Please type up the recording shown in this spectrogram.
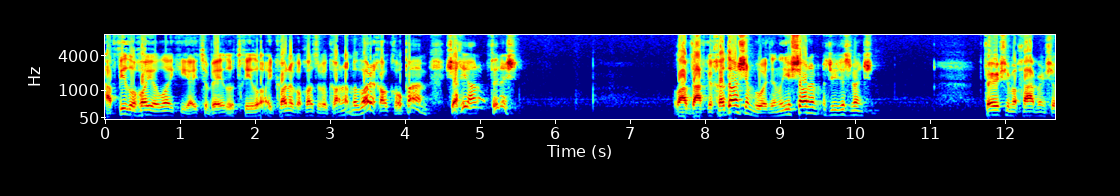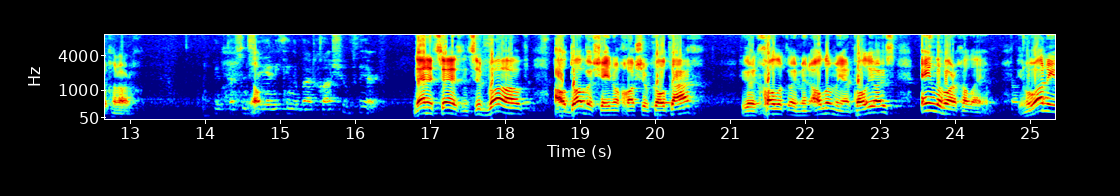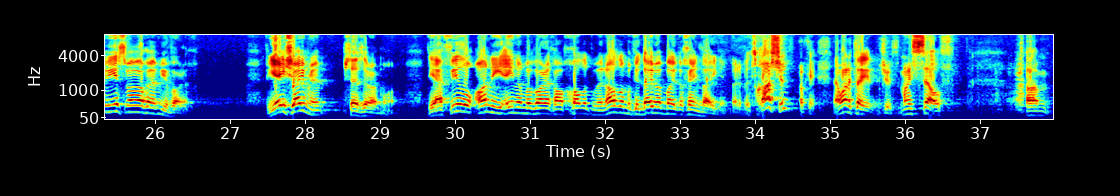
Afilu Hoya Loiki Yitzabelu Tchilo, Oikona V'chos V'kona, Mavarech Al Kol Pam, Shechiano, finished. Lav Davka Chadashim, than Yishonim, as you just mentioned. Ferishim Achaber and Shulchan Aruch. It doesn't say anything about chashuv there. Then it says in Sivav, Al Dova Sheino Choshev Kol Kach, you're going Cholok Oim in Olam and Polios, Ein Levarach Aleim. Yemuani V'yismavach Oim Yevarach. V'yei Shoimrim, says the Ramon, The afilu oni eina mavarech al cholok min olam v'kedayim by v'chein. But if it's chashiv, okay. Now, I want to tell you the truth. Myself, um,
